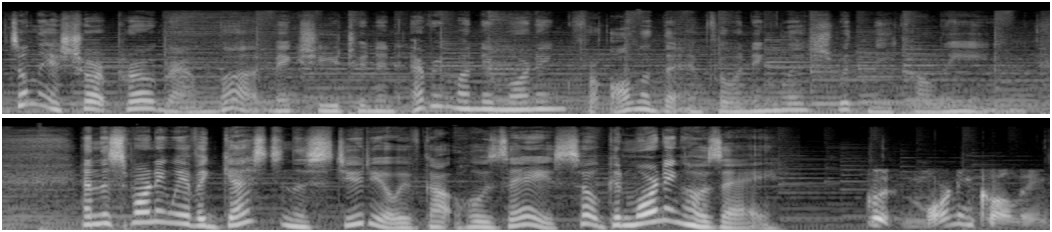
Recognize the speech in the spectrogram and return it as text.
It's only a short program, but make sure you tune in every Monday morning for all of the info in English with me, Colleen. And this morning we have a guest in the studio. We've got Jose. So, good morning, Jose. Good morning, Colleen.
